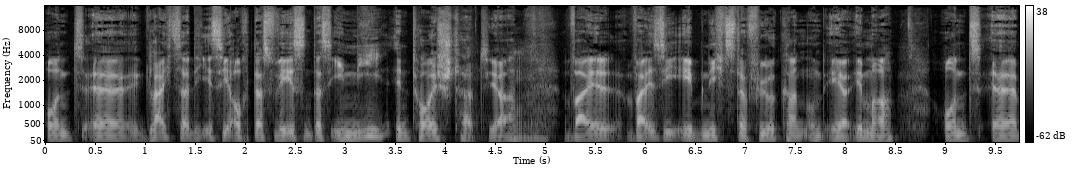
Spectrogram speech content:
Und äh, gleichzeitig ist sie auch das Wesen, das ihn nie enttäuscht hat, ja, mhm. weil weil sie eben nichts dafür kann und er immer. Und äh,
